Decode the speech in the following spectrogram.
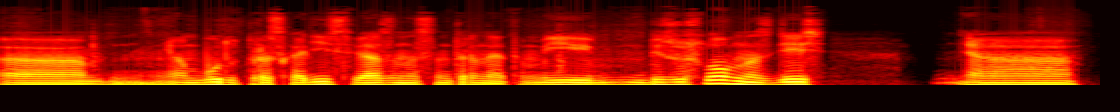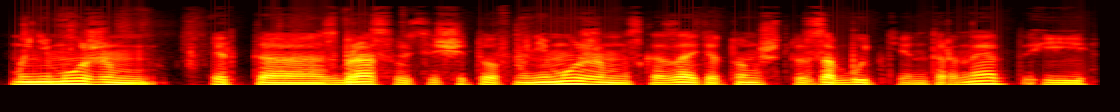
а, будут происходить, связаны с интернетом. И, безусловно, здесь а, мы не можем это сбрасывать со счетов. Мы не можем сказать о том, что забудьте интернет и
